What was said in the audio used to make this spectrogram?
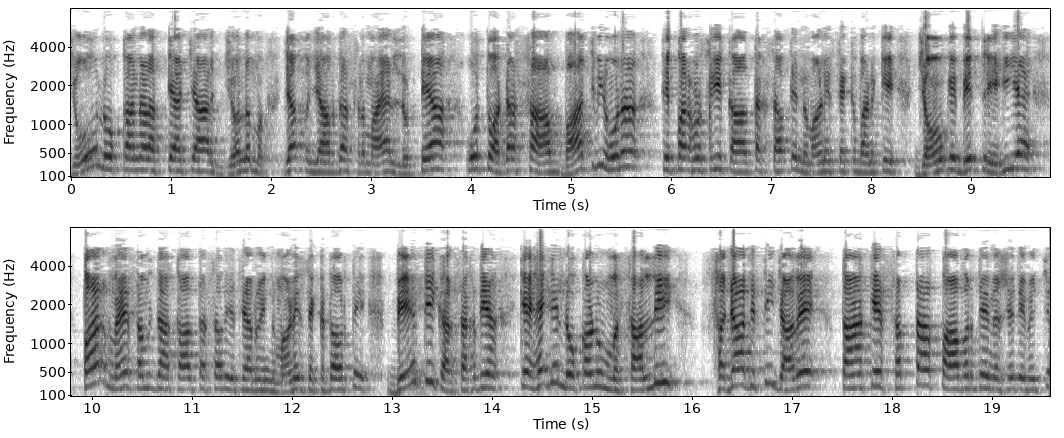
ਜੋ ਲੋਕਾਂ ਨਾਲ ਅਤਿਆਚਾਰ, ਜ਼ੁਲਮ ਜਾਂ ਪੰਜਾਬ ਦਾ ਸਰਮਾਇਆ ਲੁੱਟਿਆ, ਉਹ ਤੁਹਾਡਾ ਹਿਸਾਬ ਬਾਅਦ 'ਚ ਵੀ ਹੋਣਾ ਤੇ ਪਰ ਹੁਣ ਸ੍ਰੀ ਅਕਾਲ ਤਖਤ ਸਾਹਿਬ ਤੇ ਨਿਮਾਣੇ ਸਿੱਖ ਬਣ ਕੇ ਜਾਓਗੇ, ਬਿਹਤਰ ਇਹੀ ਹੈ। ਪਰ ਮੈਂ ਸਮਝਦਾ ਅਕਾਲ ਤਖਤ ਸਾਹਿਬ ਦੇ ਜਥਿਆਂ ਨੂੰ ਨਿਮਾਣੇ ਸਿੱਖ ਤੌਰ ਤੇ ਬੇਨਤੀ ਕਰ ਸਕਦੇ ਹਾਂ ਕਿ ਇਹੋ ਜਿਹੇ ਲੋਕਾਂ ਨੂੰ ਮਸਾਲੀ ਸਜ਼ਾ ਦਿੱਤੀ ਜਾਵੇ। ਤਾਂ ਕਿ ਸੱਤਾ ਪਾਵਰ ਦੇ ਨਸ਼ੇ ਦੇ ਵਿੱਚ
